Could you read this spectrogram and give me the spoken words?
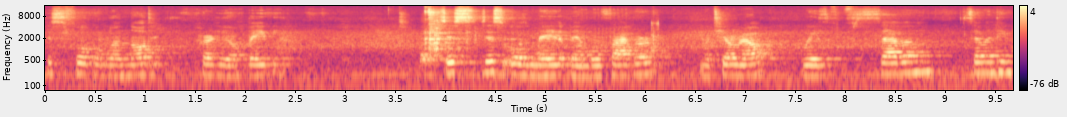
This fork will not hurt your baby. This this was made bamboo fiber material with seven 17%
